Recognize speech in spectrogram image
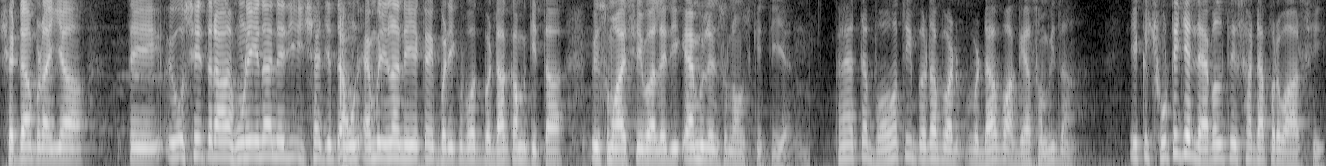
ਸ਼ੈੱਡਾਂ ਬਣਾਈਆਂ ਤੇ ਉਸੇ ਤਰ੍ਹਾਂ ਹੁਣ ਇਹਨਾਂ ਨੇ ਜੀ ਇੱਛਾ ਜਿੱਦਾਂ ਹੁਣ ਐਮ ਇਹਨਾਂ ਨੇ ਇੱਕ ਬੜੀ ਬਹੁਤ ਵੱਡਾ ਕੰਮ ਕੀਤਾ ਵੀ ਸਮਾਜ ਸੇਵਾ ਲਈ ਦੀ ਐਂਬੂਲੈਂਸ ਲਾਂਚ ਕੀਤੀ ਹੈ ਮੈਂ ਤਾਂ ਬਹੁਤ ਹੀ ਬੜਾ ਵੱਡ- ਵੱਡਾ ਭਾਗਿਆ ਸਮਝਦਾ। ਇੱਕ ਛੋਟੇ ਜਿਹੇ ਲੈਵਲ ਤੇ ਸਾਡਾ ਪਰਿਵਾਰ ਸੀ।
